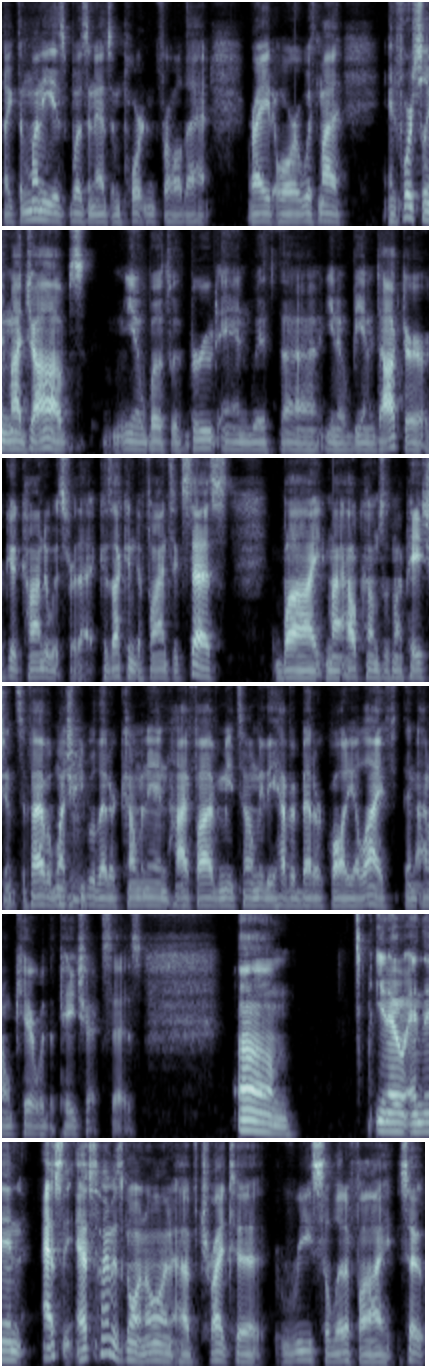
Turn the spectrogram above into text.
Like the money is wasn't as important for all that, right? Or with my, unfortunately, my jobs, you know, both with brute and with, uh, you know, being a doctor, are good conduits for that because I can define success by my outcomes with my patients. If I have a bunch mm-hmm. of people that are coming in, high fiving me, telling me they have a better quality of life, then I don't care what the paycheck says. Um, you know, and then as the as time has gone on, I've tried to re-solidify. So,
